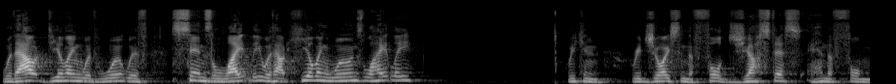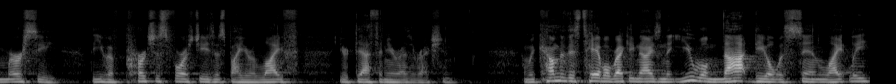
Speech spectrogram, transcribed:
without dealing with, with sins lightly, without healing wounds lightly. We can rejoice in the full justice and the full mercy that you have purchased for us, Jesus, by your life, your death, and your resurrection. And we come to this table recognizing that you will not deal with sin lightly,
